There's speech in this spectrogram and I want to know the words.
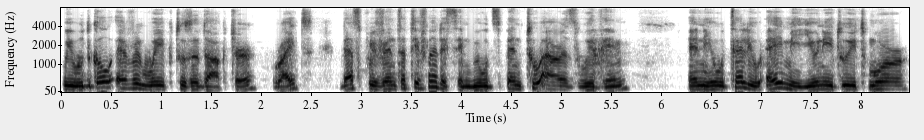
we would go every week to the doctor, right? That's preventative medicine. We would spend two hours with him and he would tell you, Amy, you need to eat more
